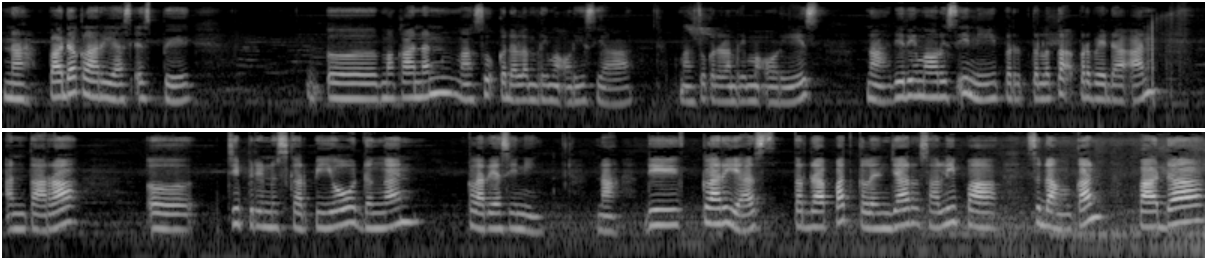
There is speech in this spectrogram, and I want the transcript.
Nah, pada Clarias SP eh, makanan masuk ke dalam rima oris ya. Masuk ke dalam rima oris. Nah, di rima oris ini per, terletak perbedaan antara eh, Ciprinus carpio dengan Clarias ini. Nah, di Clarias terdapat kelenjar salipa, sedangkan pada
